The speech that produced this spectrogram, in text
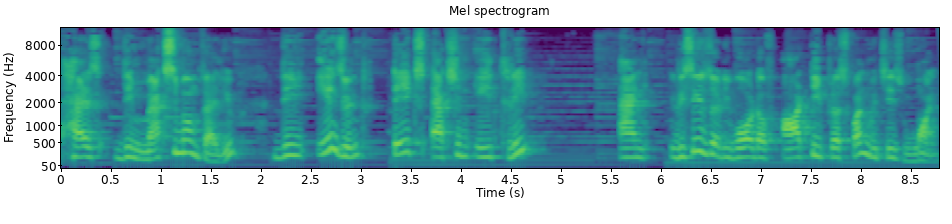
has the maximum value, the agent takes action A3 and receives a reward of RT plus 1 which is 1.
